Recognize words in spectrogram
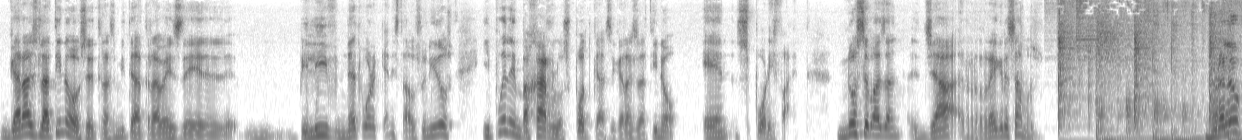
Garage Latino se transmite a través del Believe Network en Estados Unidos y pueden bajar los podcasts de Garage Latino en Spotify. No se vayan, ya regresamos. Duraloop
